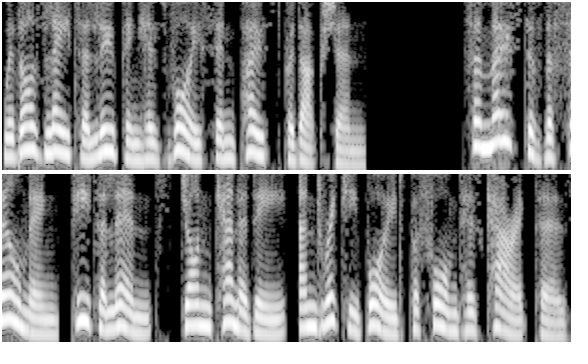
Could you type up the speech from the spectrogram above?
with Oz later looping his voice in post-production. For most of the filming, Peter Linz, John Kennedy, and Ricky Boyd performed his characters.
